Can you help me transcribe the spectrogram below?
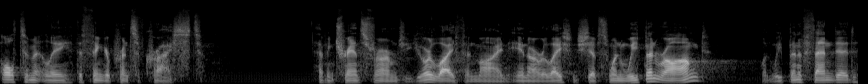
ultimately the fingerprints of Christ, having transformed your life and mine in our relationships when we've been wronged, when we've been offended,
